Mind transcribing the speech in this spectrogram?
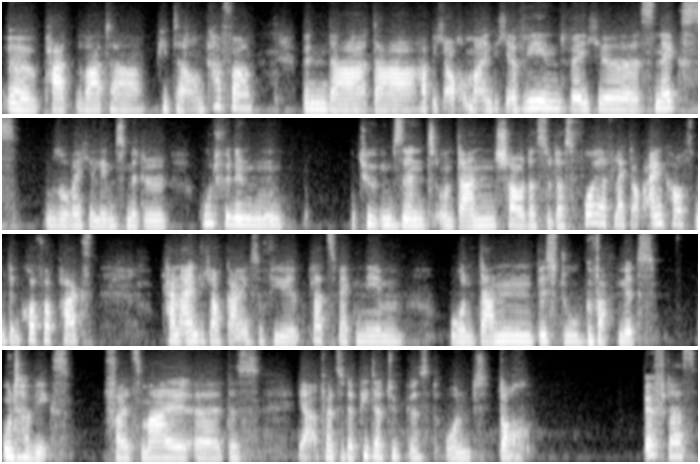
äh, Vata, Pita und Kaffa. Wenn da, da habe ich auch immer eigentlich erwähnt, welche Snacks, so welche Lebensmittel gut für den Typen sind und dann schau, dass du das vorher vielleicht auch einkaufst, mit dem Koffer packst. Kann eigentlich auch gar nicht so viel Platz wegnehmen und dann bist du gewappnet unterwegs. Falls mal äh, das, ja, falls du der Peter-Typ bist und doch öfters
